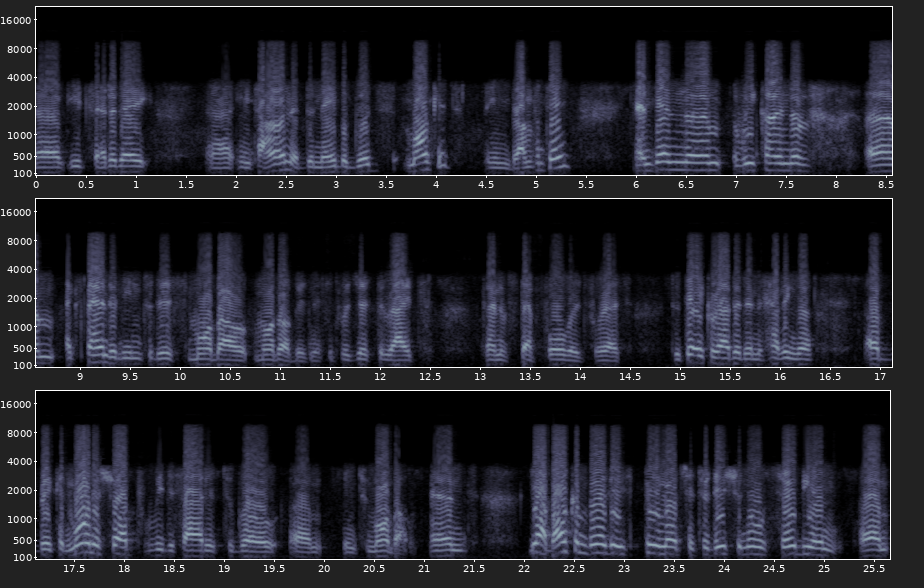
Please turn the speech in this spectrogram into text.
uh, each Saturday uh, in town at the Neighbourgoods Market in Braamfontein, and then um, we kind of um, expanded into this mobile mobile business. It was just the right kind of step forward for us to take rather than having a, a brick and mortar shop. We decided to go um, into mobile. And yeah, Balkan Burger is pretty much a traditional Serbian um,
